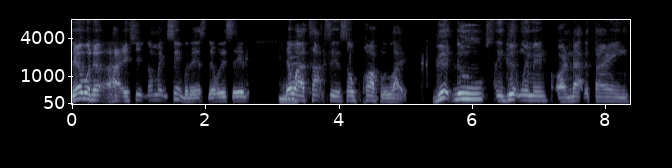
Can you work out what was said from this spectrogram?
That what uh, it shit don't make sense, but that's that what they said. That's why toxic is so popular. Like good dudes and good women are not the thing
